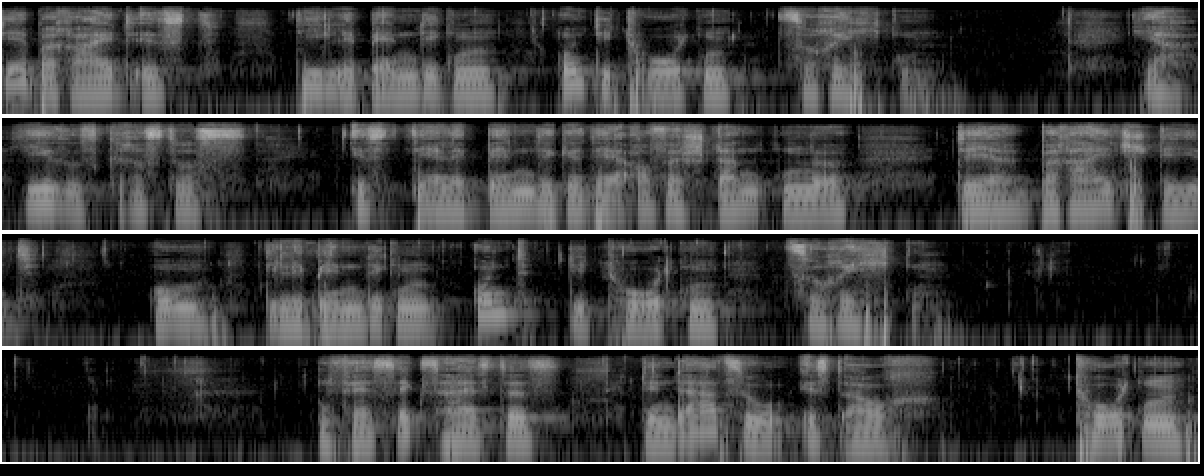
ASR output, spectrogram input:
der bereit ist, die Lebendigen und die Toten zu richten. Ja, Jesus Christus ist der Lebendige, der Auferstandene, der bereitsteht, um die Lebendigen und die Toten zu richten. In Vers 6 heißt es, denn dazu ist auch Toten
